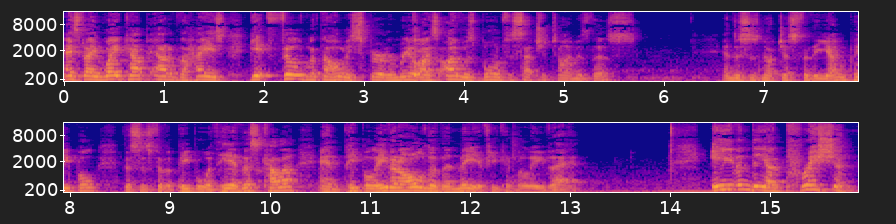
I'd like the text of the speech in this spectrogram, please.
as they wake up out of the haze, get filled with the Holy Spirit, and realize I was born for such a time as this. And this is not just for the young people, this is for the people with hair this color and people even older than me, if you can believe that even the oppression,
